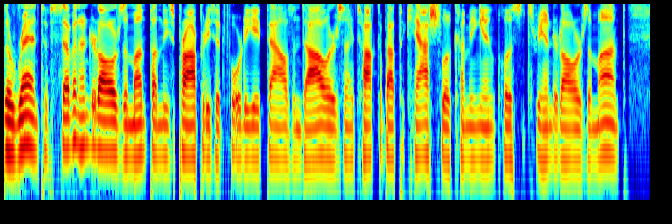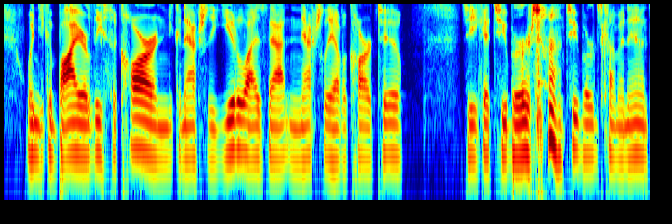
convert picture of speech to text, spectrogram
the rent of $700 a month on these properties at $48,000. And I talk about the cash flow coming in close to $300 a month when you can buy or lease a car and you can actually utilize that and actually have a car too. So you get two birds, two birds coming in.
